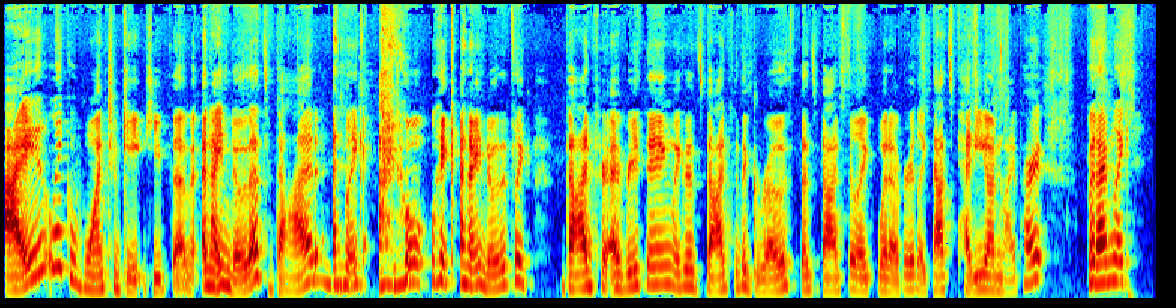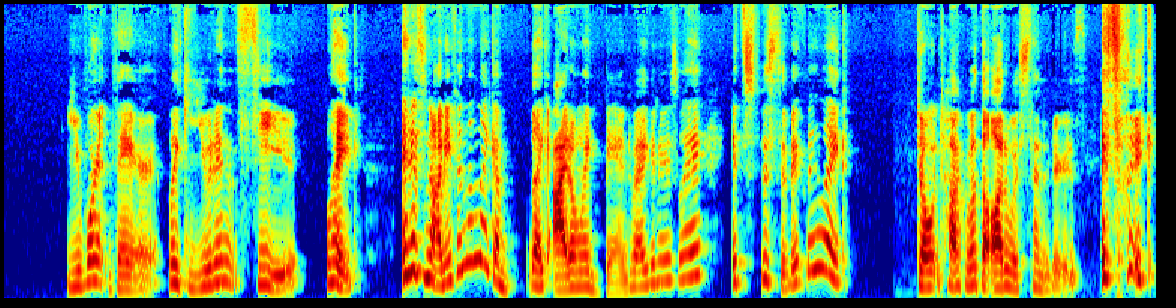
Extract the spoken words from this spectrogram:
I like want to gatekeep them, and I know that's bad, and mm-hmm. like I don't like, and I know that's like bad for everything. Like that's bad for the growth. That's bad for like whatever. Like that's petty on my part. But I'm like, you weren't there. Like you didn't see. Like and it's not even in like a like I don't like bandwagoners way. It's specifically like don't talk about the Ottawa Senators. It's like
